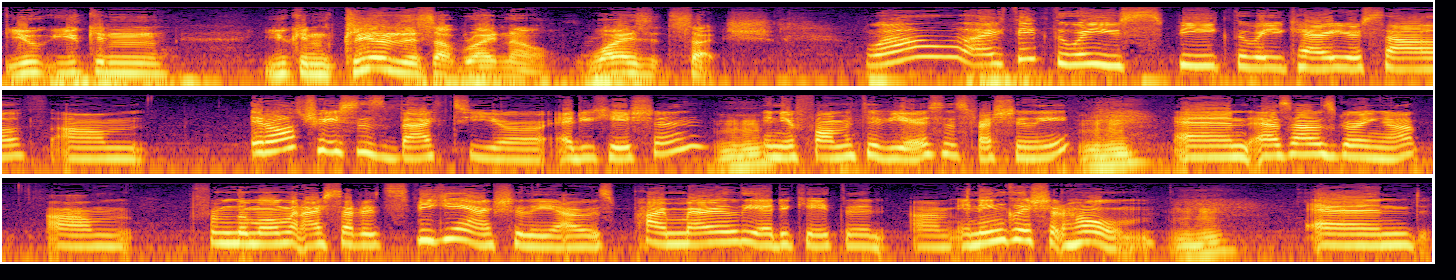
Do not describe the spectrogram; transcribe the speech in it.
you you can you can clear this up right now. Why is it such? Well, I think the way you speak, the way you carry yourself, um, it all traces back to your education in your formative years, especially. And as I was growing up, um, from the moment I started speaking, actually, I was primarily educated um, in English at home. And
